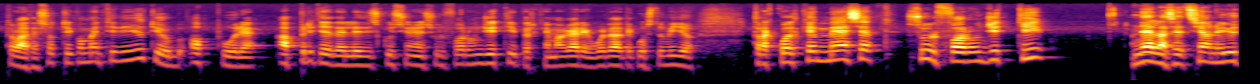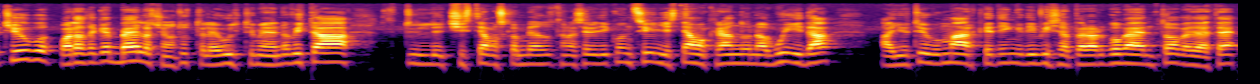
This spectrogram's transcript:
trovate sotto i commenti di YouTube oppure aprite delle discussioni sul forum GT perché magari guardate questo video tra qualche mese sul forum GT nella sezione YouTube, guardate che bello, ci sono tutte le ultime novità, ci stiamo scambiando tutta una serie di consigli, stiamo creando una guida a YouTube Marketing divisa per argomento, vedete,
